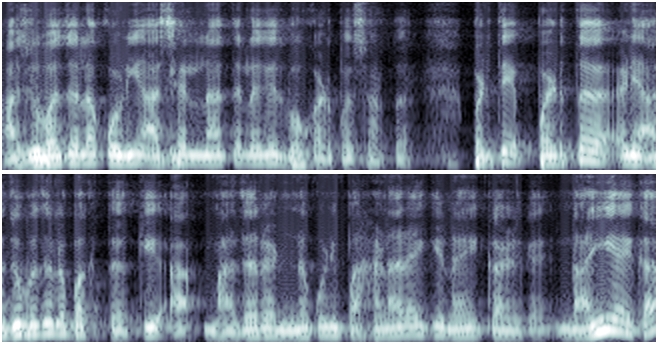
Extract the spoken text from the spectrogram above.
आजूबाजूला कोणी असेल ना तर लगेच भोकाड पसरतं. पण ते पडतं आणि आजूबाजूला बघतं की माझं रडणं कोणी पाहणार आहे की नाही? कारण काय नाही आहे का?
